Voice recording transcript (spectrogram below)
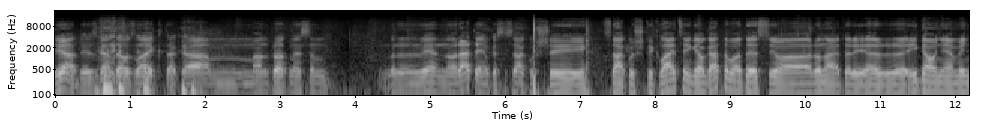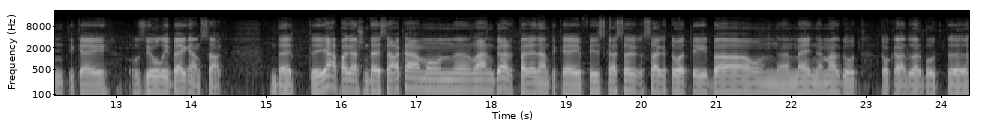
Jā, diezgan daudz laika. Tā kā, manuprāt, mēs esam vieni no retajiem, kas ir sākuši, sākuši tik laicīgi jau gatavoties. Jo runājot arī ar Igauniem, viņi tikai uz jūlija beigām sāk. Bet, jā, pagājušajā nedēļā sākām un eh, lēnu gari. Pagaidām tikai fiziskā sa- sagatavotība un eh, mēģinām atgūt kaut kādu varbūt eh,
